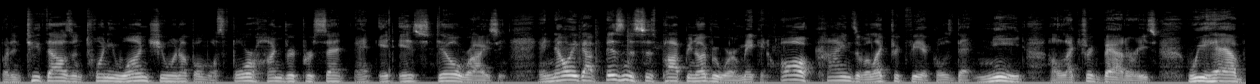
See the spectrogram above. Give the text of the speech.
but in 2021, she went up almost 400%, and it is still rising. And now we got businesses popping everywhere, making all kinds of electric vehicles that need electric batteries. We have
